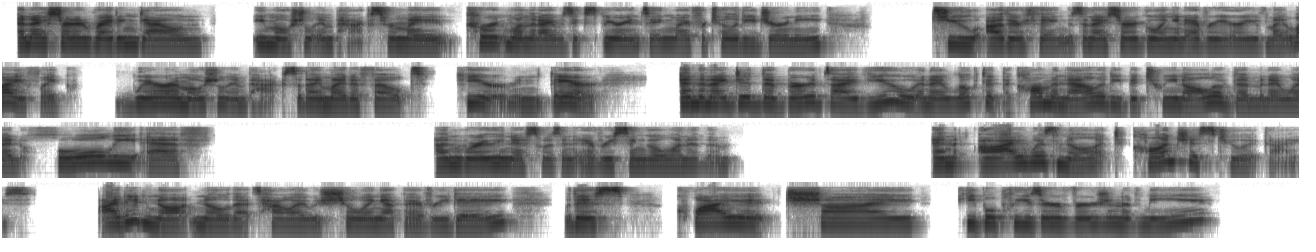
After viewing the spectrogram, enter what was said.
And I started writing down emotional impacts from my current one that I was experiencing, my fertility journey, to other things. And I started going in every area of my life, like where emotional impacts that I might have felt here and there. And then I did the bird's eye view and I looked at the commonality between all of them and I went, holy F. Unworthiness was in every single one of them. And I was not conscious to it, guys. I did not know that's how I was showing up every day. This quiet, shy, people pleaser version of me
